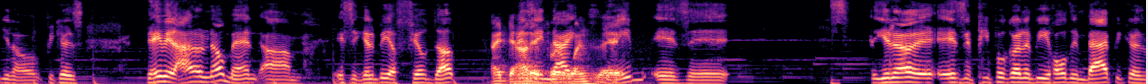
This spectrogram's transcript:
you know, because David, I don't know, man. Um, is it going to be a filled up I doubt Wednesday it for night Wednesday. game? Is it, you know, is it people going to be holding back because,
